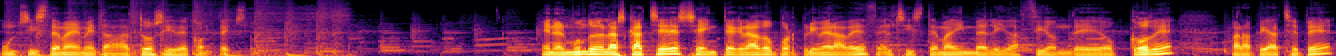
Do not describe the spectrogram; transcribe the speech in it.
un sistema de metadatos y de contexto. En el mundo de las cachés se ha integrado por primera vez el sistema de invalidación de opcode para PHP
